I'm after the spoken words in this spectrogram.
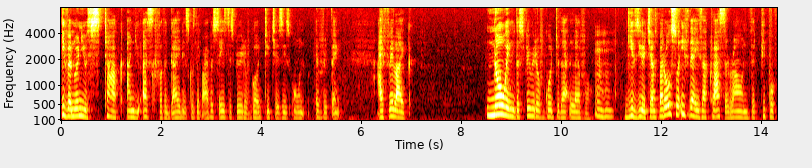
Even when you're stuck and you ask for the guidance, because the Bible says the Spirit of God teaches His own everything. I feel like knowing the Spirit of God to that level Mm-hmm. gives you a chance. But also, if there is a class around that people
